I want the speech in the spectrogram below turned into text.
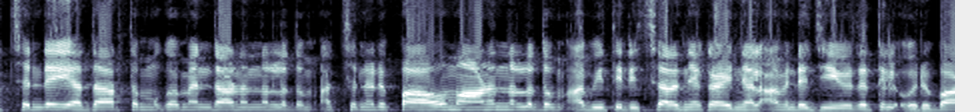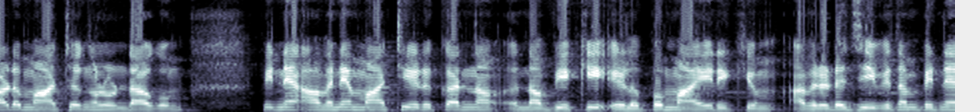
അച്ഛന്റെ യഥാർത്ഥ മുഖം എന്താണെന്നുള്ളതും അച്ഛനൊരു പാവമാണെന്നുള്ളതും അബി തിരിച്ചറിഞ്ഞു കഴിഞ്ഞാൽ അവന്റെ ജീവിതത്തിൽ ഒരുപാട് മാറ്റങ്ങൾ ഉണ്ടാകും പിന്നെ അവനെ മാറ്റിയെടുക്കാൻ നവ്യയ്ക്ക് എളുപ്പമായിരിക്കും. അവരുടെ ജീവിതം പിന്നെ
